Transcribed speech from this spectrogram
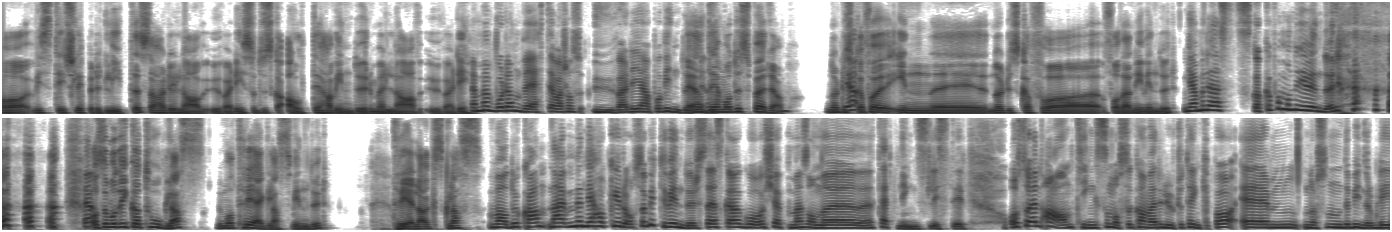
Og hvis de slipper ut lite, så har de lav U-verdi. Så du skal alltid ha vinduer med lav U-verdi. Ja, men Hvordan vet jeg hva slags U-verdi jeg har på vinduene Ja, mine? det må du spørre om. Når du Ja. skal få, inn, eh, når du skal få, få deg nye vinduer. Ja, men jeg skal ikke få meg nye vinduer. Og så må du ikke ha to glass. Du må ha treglassvinduer. Trelagsglass. Hva du kan. Nei, men jeg har ikke råd til å bytte vinduer, så jeg skal gå og kjøpe meg sånne tetningslister. Og så en annen ting som også kan være lurt å tenke på eh, når som det begynner å bli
